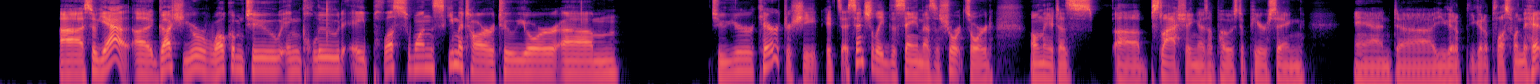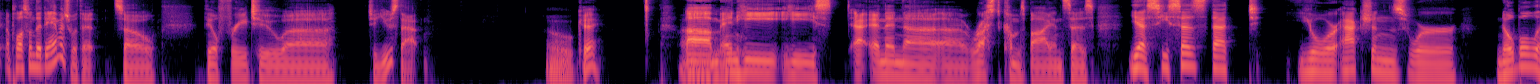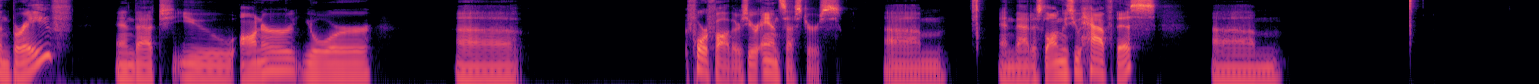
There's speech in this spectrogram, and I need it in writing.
Uh, so yeah, uh, Gush, you're welcome to include a plus one scimitar to your um to your character sheet. It's essentially the same as a short sword, only it does uh, slashing as opposed to piercing, and uh, you get a you get a plus one to hit and a plus one to damage with it. So feel free to uh, to use that. Okay. Um, and he he's and then uh, uh, Rust comes by and says, "Yes, he says that your actions were noble and brave, and that you honor your uh, forefathers, your ancestors, um, and that as long as you have this, um,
